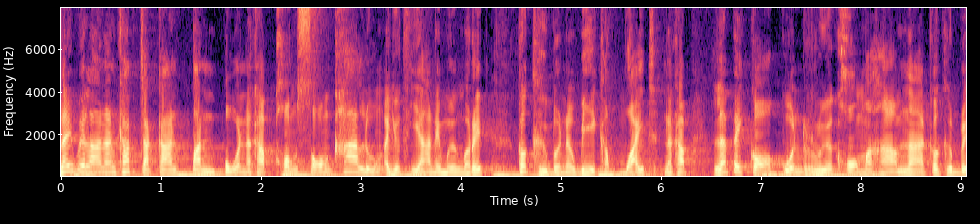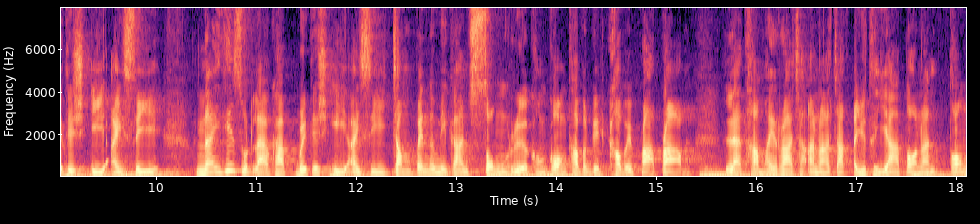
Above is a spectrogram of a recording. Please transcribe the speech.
ในเวลานั้นครับจากการปั่นป่วนนะครับของสองข้าหลวงอยุธยาในเมืองมาริดก็คือเบอร์นาบีกับไวท์นะครับและไปก่อกวนเรือของมหาอำนาจก็คือ British EIC ในที่สุดแล้วครับ British EIC จำเป็นต้องมีการส่งเรือของกองทัพอังกฤษเข้าไปปราบปราม และทำให้ราชอาณาจักรอยุธยาตอนนั้น ต้อง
